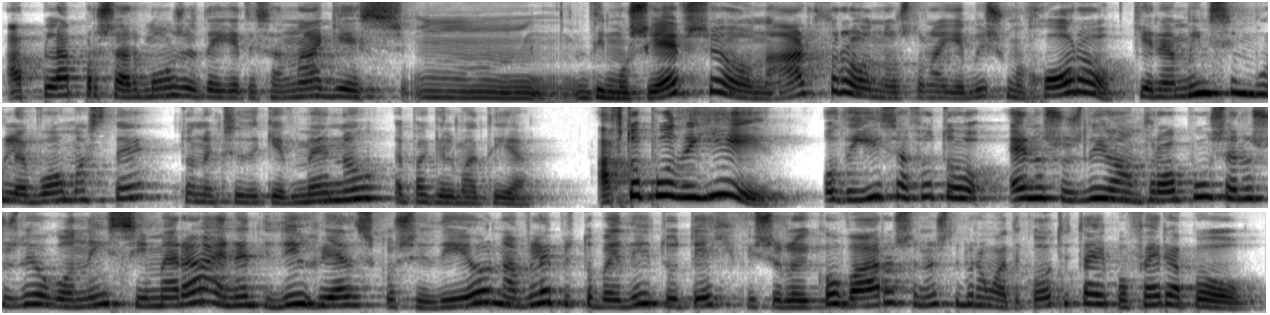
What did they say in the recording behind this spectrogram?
απλά προσαρμόζεται για τις ανάγκες μ, δημοσιεύσεων, άρθρων, ώστε να γεμίσουμε χώρο και να μην συμβουλευόμαστε τον εξειδικευμένο επαγγελματία. Αυτό που οδηγεί, οδηγεί σε αυτό το ένας στους δύο ανθρώπους, ένας στους δύο γονείς σήμερα, ενέτη 2022, να βλέπει το παιδί του ότι έχει φυσιολογικό βάρος, ενώ στην πραγματικότητα υποφέρει από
